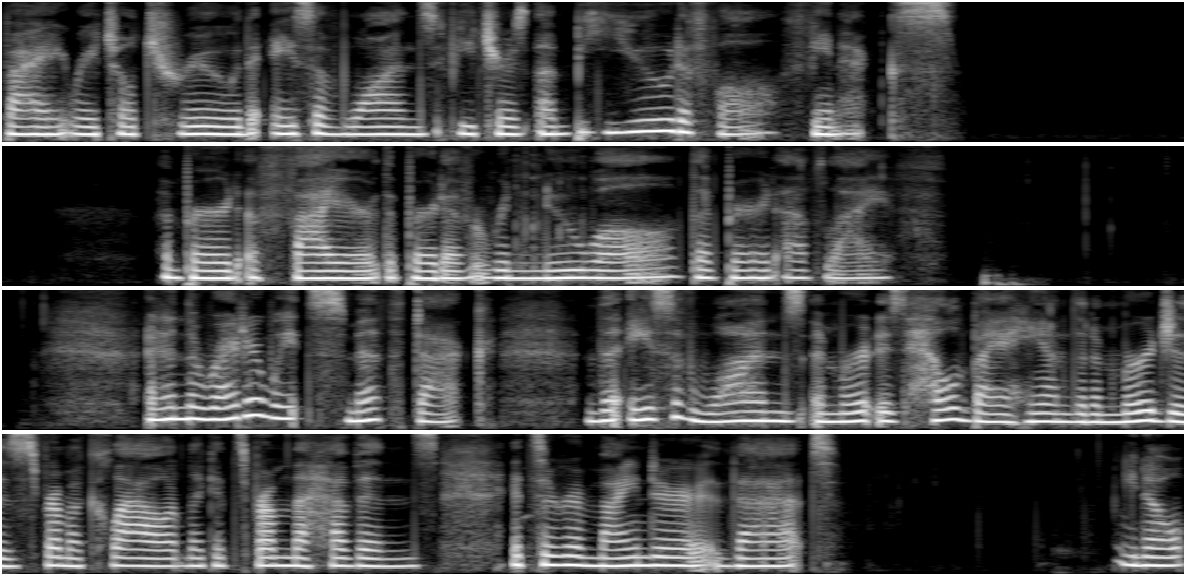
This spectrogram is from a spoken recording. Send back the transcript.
by Rachel True, the Ace of Wands features a beautiful phoenix, a bird of fire, the bird of renewal, the bird of life. And in the Rider Waite Smith deck, the Ace of Wands emer- is held by a hand that emerges from a cloud, like it's from the heavens. It's a reminder that, you know,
